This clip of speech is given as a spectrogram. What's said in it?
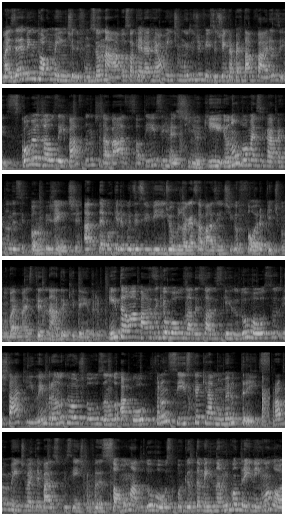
Mas eventualmente ele funcionava, só que era realmente muito difícil, eu tinha que apertar várias vezes. Como eu já usei bastante da base, só tem esse restinho aqui, eu não vou mais ficar apertando esse pump, gente. Até porque depois desse vídeo eu vou jogar essa base antiga fora, porque tipo, não vai mais ter nada aqui dentro. Então a base que eu vou usar desse lado esquerdo do rosto está aqui. Lembrando que eu estou usando a cor Francisca, que é a número 3. Provavelmente vai ter base suficiente pra fazer só um lado do rosto, porque eu também não encontrei nenhuma loja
